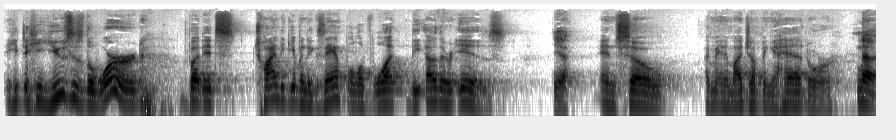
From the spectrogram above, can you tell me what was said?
he, he uses the word, but it's trying to give an example of what the other is. Yeah. And so, I mean, am I jumping ahead or? No,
